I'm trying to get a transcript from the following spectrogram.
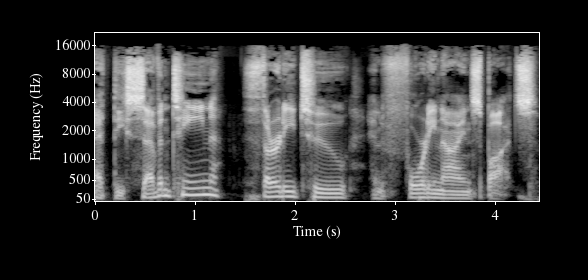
at the 17, 32, and 49 spots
